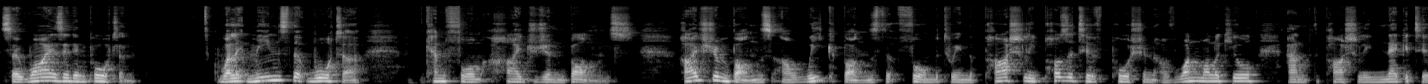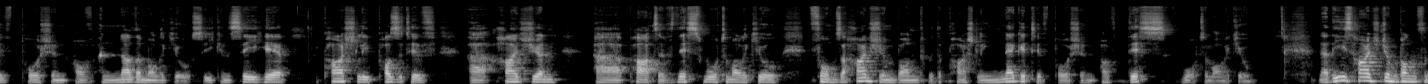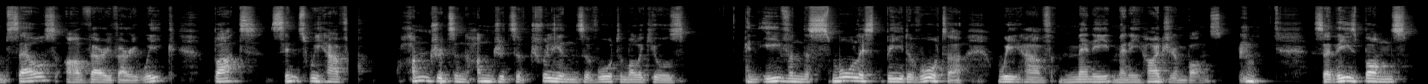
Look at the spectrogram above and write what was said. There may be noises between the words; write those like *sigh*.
So, why is it important? Well, it means that water can form hydrogen bonds. Hydrogen bonds are weak bonds that form between the partially positive portion of one molecule and the partially negative portion of another molecule. So you can see here a partially positive uh, hydrogen uh, part of this water molecule forms a hydrogen bond with the partially negative portion of this water molecule. Now, these hydrogen bonds themselves are very, very weak, but since we have hundreds and hundreds of trillions of water molecules in even the smallest bead of water, we have many, many hydrogen bonds. *clears throat* so these bonds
